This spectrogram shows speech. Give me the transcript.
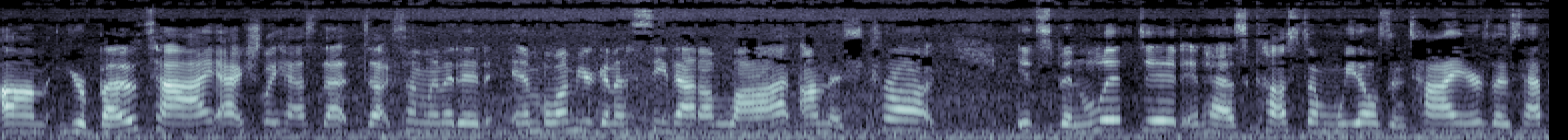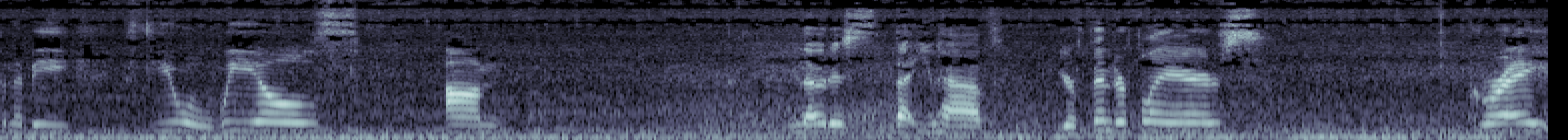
um, your bow tie actually has that Ducks Unlimited emblem. You're gonna see that a lot on this truck. It's been lifted. It has custom wheels and tires. Those happen to be fuel wheels. Um, notice that you have your fender flares. Great,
